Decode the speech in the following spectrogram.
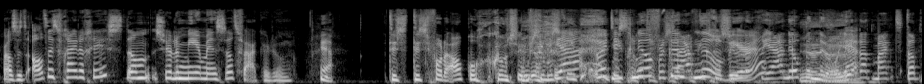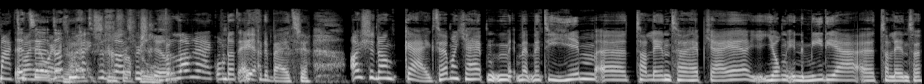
Maar als het altijd vrijdag is, dan zullen meer mensen dat vaker doen. Het is, het is voor de alcoholconsumptie misschien ja, maar het is 0,0 weer. Ja, 0,0. Ja, ja, dat maakt, dat maakt het, wel heel dat erg maakt een groot verschil. Belangrijk om dat even ja. erbij te zeggen. Als je dan kijkt, hè, want je hebt met, met die JIM-talenten, heb jij, hè, jong in de media-talenten,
